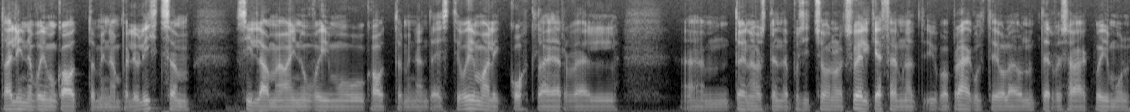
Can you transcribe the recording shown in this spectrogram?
Tallinna võimu kaotamine on palju lihtsam, Sillamäe ainuvõimu kaotamine on täiesti võimalik, Kohtla-Järvel ähm, tõenäoliselt nende positsioon oleks veel kehvem, nad juba praegult ei ole olnud terve see aeg võimul,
